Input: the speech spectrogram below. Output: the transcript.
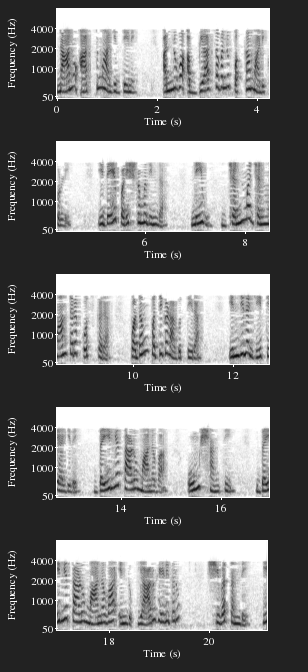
ನಾನು ಆತ್ಮ ಆಗಿದ್ದೇನೆ. ಅನ್ನುವ ಅಭ್ಯಾಸವನ್ನು ಪಕ್ಕಾ ಮಾಡಿಕೊಳ್ಳಿ. ಇದೇ ಪರಿಶ್ರಮದಿಂದ ನೀವು ಜನ್ಮ ಜನ್ಮಾಂತರಕ್ಕೋಸ್ಕರ ಪದಂಪತಿಗಳಾಗುತ್ತೀರಾ. ಇಂದಿನ ಗೀತೆಯಾಗಿದೆ, ಧೈರ್ಯ ತಾಳು ಮಾನವ, ಓಂ ಶಾಂತಿ. ಧೈರ್ಯ ತಾಳು ಮಾನವ ಎಂದು ಯಾರು ಹೇಳಿದರು? ಶಿವ ತಂದೆ ಈ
